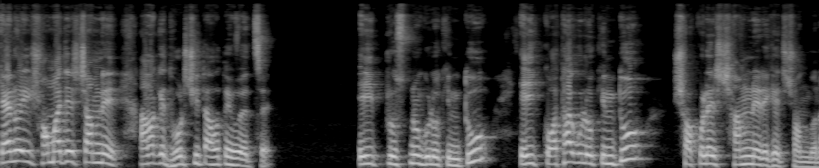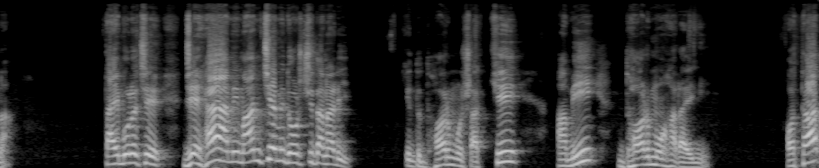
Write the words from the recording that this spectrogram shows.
কেন এই সমাজের সামনে আমাকে ধর্ষিতা হতে হয়েছে? এই প্রশ্নগুলো কিন্তু, এই কথাগুলো কিন্তু সকলের সামনে রেখেছে চন্দনা। তাই বলেছে যে হ্যাঁ আমি মানছি আমি ধর্ষিতা নারী, কিন্তু ধর্ম সাক্ষী আমি ধর্ম হারাইনি। অর্থাৎ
